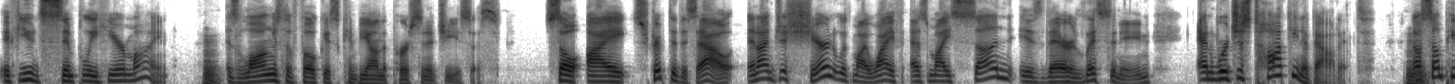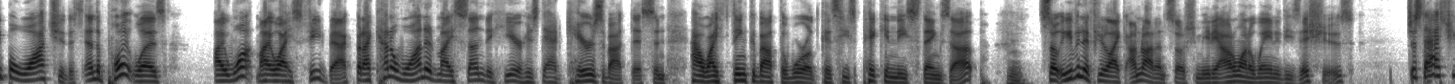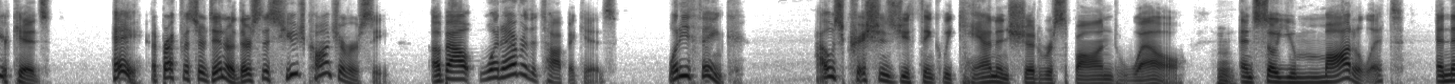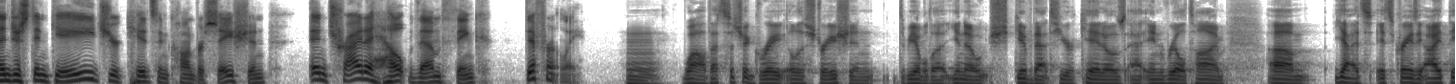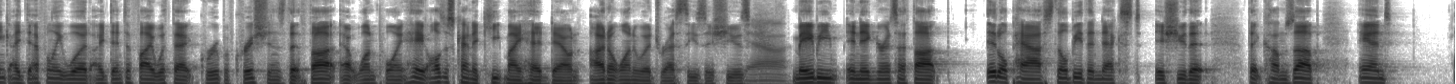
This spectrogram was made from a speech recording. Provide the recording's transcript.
if you'd simply hear mine, hmm. as long as the focus can be on the person of Jesus. So I scripted this out and I'm just sharing it with my wife as my son is there listening and we're just talking about it. Hmm. Now, some people watch you this. And the point was, I want my wife's feedback, but I kind of wanted my son to hear his dad cares about this and how I think about the world because he's picking these things up. Hmm. So even if you're like, I'm not on social media, I don't want to weigh into these issues, just ask your kids, hey, at breakfast or dinner, there's this huge controversy about whatever the topic is. What do you think? How, as Christians, do you think we can and should respond well? Hmm. And so you model it and then just engage your kids in conversation and try to help them think differently. Hmm. Wow, that's such a great illustration to be able to, you know, give that to your kiddos at, in real time. Um, yeah, it's it's crazy. I think I definitely would identify with that group of Christians that thought at one point, "Hey, I'll just kind of keep my head down. I don't want to address these issues." Yeah. Maybe in ignorance, I thought it'll pass. There'll be the next issue that that comes up, and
